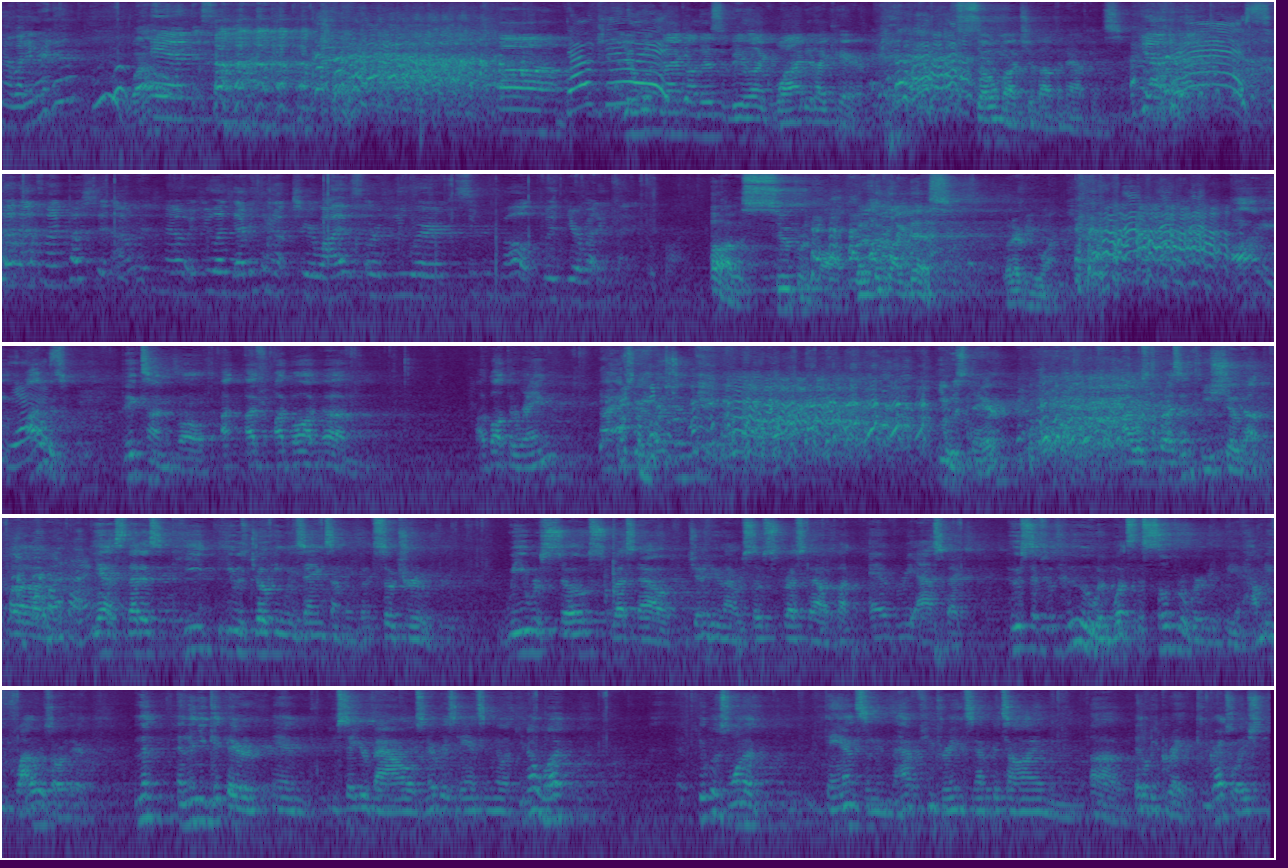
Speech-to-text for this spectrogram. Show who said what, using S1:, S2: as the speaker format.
S1: my wedding right now.
S2: Wow.
S1: And so,
S3: Don't do
S2: You'll look back on this and be like, why did I care so much about the napkins?
S1: yeah.
S3: Yes.
S1: So that's my question. I wanted to know if you left everything up to your wives or if you were super involved with your wedding planning.
S2: Oh, I was super involved, but it looked like this. Whatever you want.
S4: I,
S3: Yes.
S4: I was big time involved. I, I, I bought, um, I bought the ring. I asked actually question.
S2: He was there.
S4: I was present.
S2: He showed up.
S4: Um, yes, that is, he, he was jokingly saying something, but it's so true. We were so stressed out, Genevieve and I were so stressed out about every aspect. Who sits with who, and what's the silverware going to be, and how many flowers are there? And then, and then you get there, and you say your vows, and everybody's dancing, and you're like, you know what? People just want to dance and have a few drinks and have a good time, and uh, it'll be great. Congratulations.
